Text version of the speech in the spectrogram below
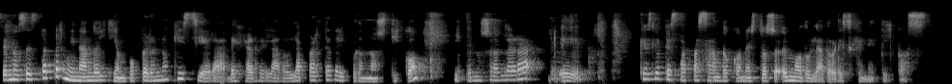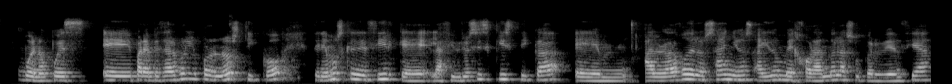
se nos está terminando el tiempo, pero no quisiera dejar de lado la parte del pronóstico y que nos hablara eh, qué es lo que está pasando con estos moduladores genéticos. Bueno, pues eh, para empezar por el pronóstico, tenemos que decir que la fibrosis quística em, a lo largo de los años ha ido mejorando la supervivencia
